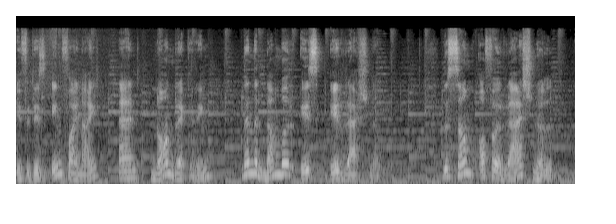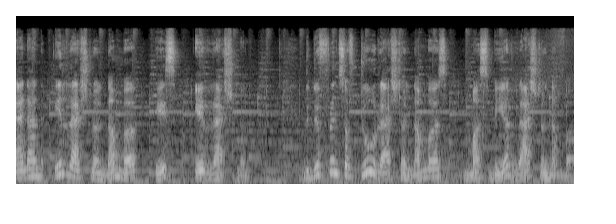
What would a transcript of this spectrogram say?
If it is infinite and non-recurring, then the number is irrational. The sum of a rational and an irrational number is irrational. The difference of two rational numbers must be a rational number.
